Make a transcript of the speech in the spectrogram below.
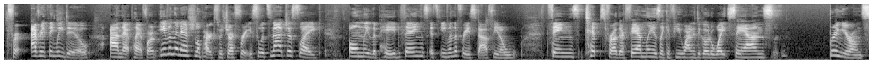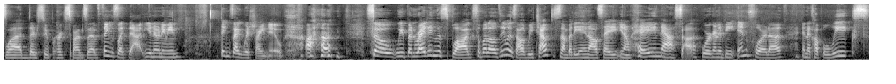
for everything we do on that platform, even the national parks, which are free. So it's not just like only the paid things, it's even the free stuff, you know, things, tips for other families. Like if you wanted to go to White Sands, bring your own sled, they're super expensive, things like that. You know what I mean? Things I wish I knew. Um, so we've been writing this blog. So what I'll do is I'll reach out to somebody and I'll say, you know, hey NASA, we're going to be in Florida in a couple weeks.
